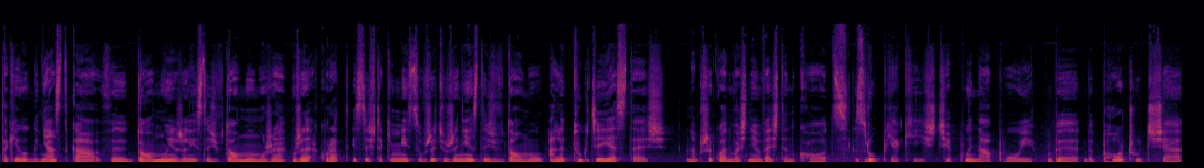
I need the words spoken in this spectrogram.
Takiego gniazdka w domu, jeżeli jesteś w domu, może, może akurat jesteś w takim miejscu w życiu, że nie jesteś w domu, ale tu, gdzie jesteś, na przykład właśnie weź ten koc, zrób jakiś ciepły napój, by, by poczuć się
